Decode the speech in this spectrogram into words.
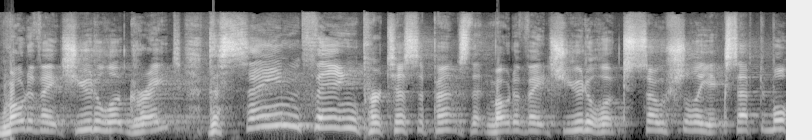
motivates you to look great, the same thing, participants, that motivates you to look socially acceptable,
